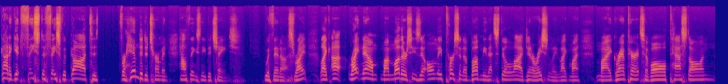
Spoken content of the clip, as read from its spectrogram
got to get face to face with God to for Him to determine how things need to change within us, right? Like uh, right now, my mother, she's the only person above me that's still alive generationally. Like my my grandparents have all passed on,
